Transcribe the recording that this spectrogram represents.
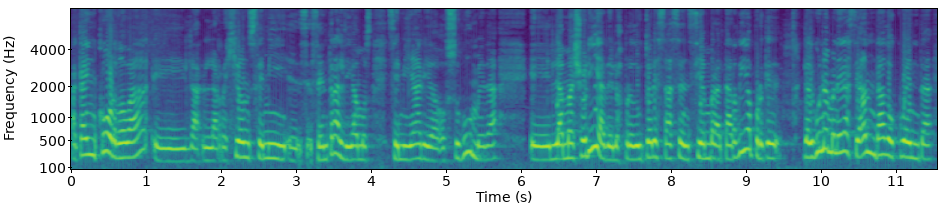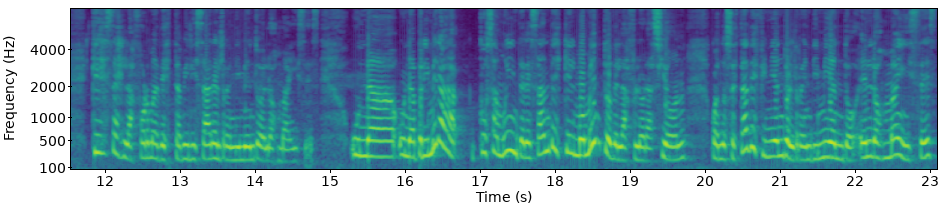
Acá en Córdoba, eh, la, región semi, eh, central, digamos, semiárida o subhúmeda, eh, la mayoría de los productores hacen siembra tardía porque de alguna manera se han dado cuenta que esa es la forma de estabilizar el rendimiento de los maíces. Una, una primera cosa muy interesante es que el momento de la floración, cuando se está definiendo el rendimiento en los maíces,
